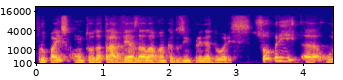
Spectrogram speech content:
para o país como um todo através da alavanca dos empreendedores. Sobre uh, o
